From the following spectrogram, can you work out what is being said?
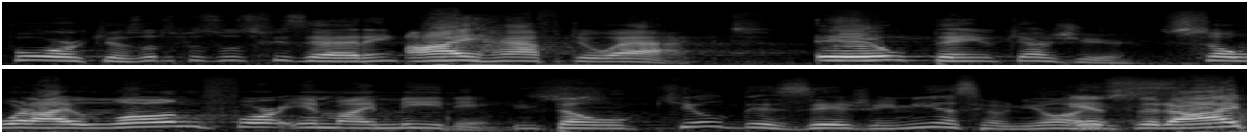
for que as outras pessoas fizerem, I have to act. Eu tenho que agir. So what I long for in my meetings Então, o que eu desejo em minhas is reuniões, that I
